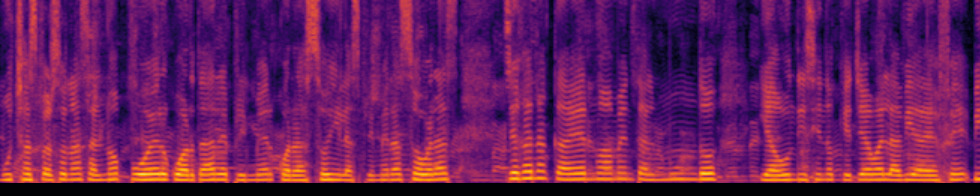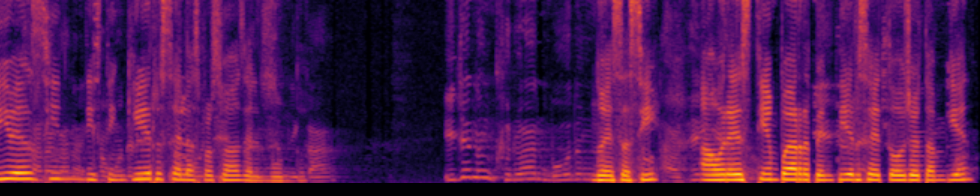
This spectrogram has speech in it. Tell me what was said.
Muchas personas al no poder guardar el primer corazón y las primeras obras llegan a caer nuevamente al mundo y aún diciendo que llevan la vida de fe, viven sin distinguirse las personas del mundo. No es así. Ahora es tiempo de arrepentirse de todo ello también,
